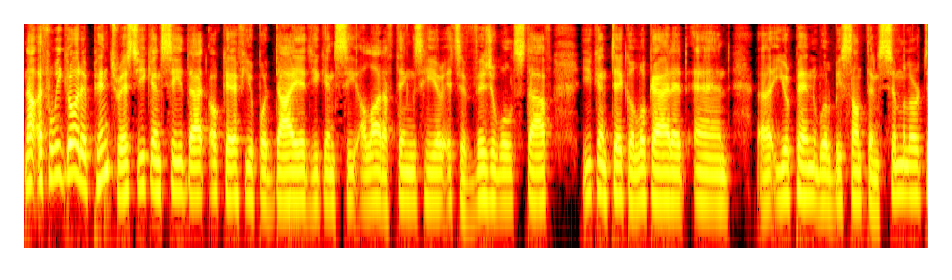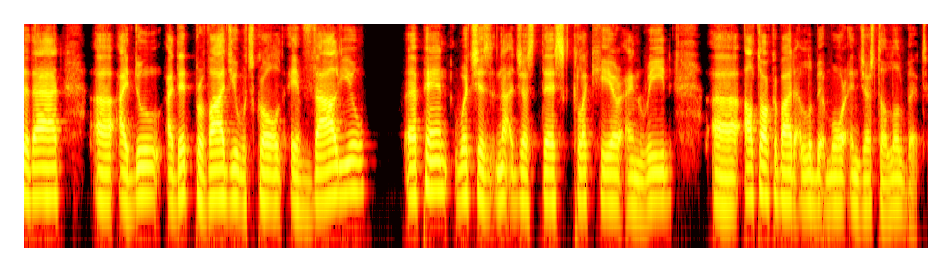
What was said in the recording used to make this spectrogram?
Now, if we go to Pinterest, you can see that, okay, if you put diet, you can see a lot of things here. It's a visual stuff. You can take a look at it and uh, your pin will be something similar to that uh, I do I did provide you what's called a value uh, pin, which is not just this. Click here and read. Uh, I'll talk about it a little bit more in just a little bit.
